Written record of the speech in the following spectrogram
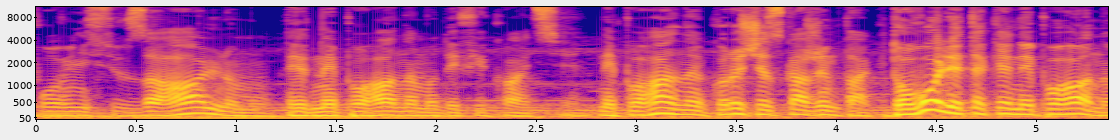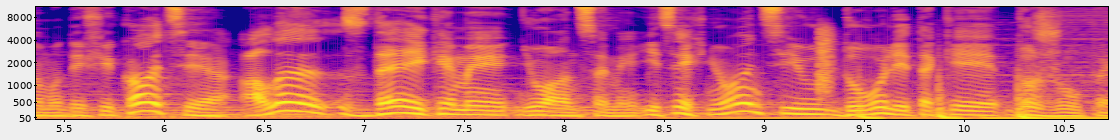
повністю в загальному, це непогана модифікація. Непогана, коротше, скажімо так, доволі таки непогана модифікація, але з деякими нюансами. І цих нюансів доволі таки до жопи.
